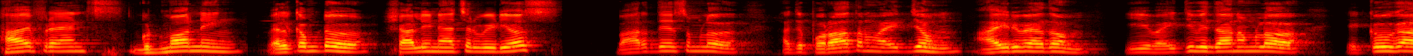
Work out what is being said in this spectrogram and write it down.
Hi friends good morning welcome to Shali nature videos భారతదేశంలో అతి పురాతన వైద్యం ఆయుర్వేదం ఈ వైద్య విధానంలో ఎక్కువగా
